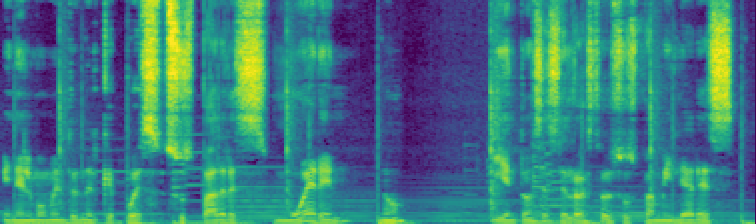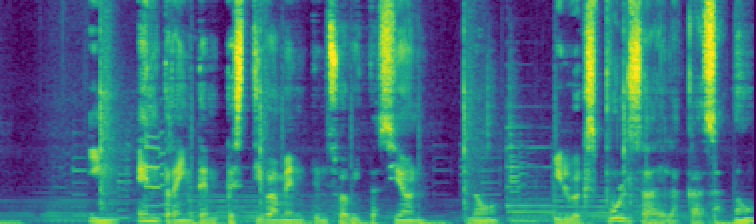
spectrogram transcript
en el momento en el que pues sus padres mueren, ¿no? Y entonces el resto de sus familiares entra intempestivamente en su habitación, ¿no? Y lo expulsa de la casa, ¿no?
